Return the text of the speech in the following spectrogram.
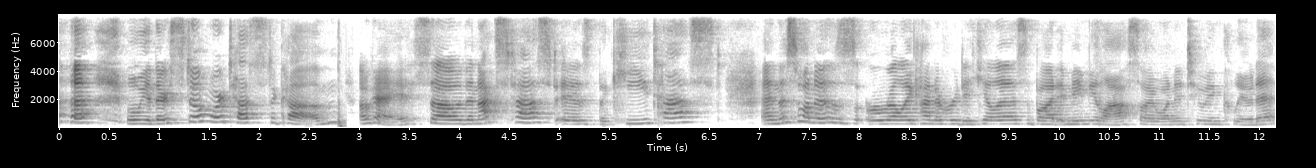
well, yeah, there's still more tests to come. Okay, so the next test is the key test. And this one is really kind of ridiculous, but it made me laugh, so I wanted to include it.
